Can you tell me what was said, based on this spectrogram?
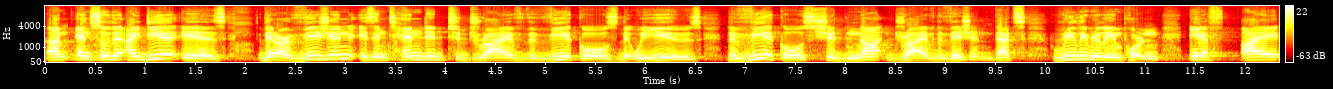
Um, and so the idea is that our vision is intended to drive the vehicles that we use. The vehicles should not drive the vision. That's really, really important. If I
